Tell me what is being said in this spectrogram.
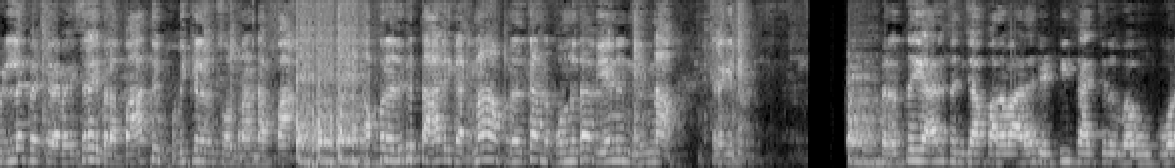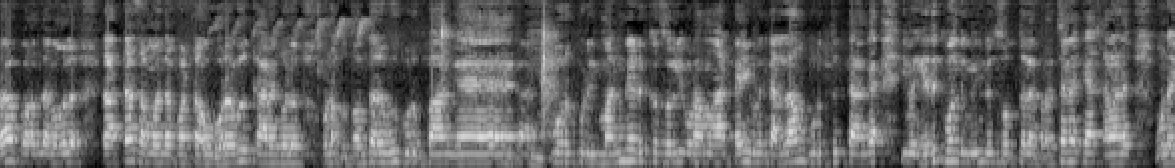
பிள்ளை பெற்கிற வயசுல இவளை பார்த்து பிடிக்கலன்னு சொல்றான்டா அப்பா. அப்புறம் எதுக்கு தாலி கட்டினா அப்புறம் எதுக்கு அந்த பொண்ணுதான் வேணும்னு நின்னா? எனக்கு பிறத்தை யாரு செஞ்சா பரவாயில்ல? வெட்டி சாய்ச்சிருவங்க கூட பிறந்தவங்களும் ரத்த சம்பந்தப்பட்ட உறவுக்காரங்களும் உனக்கு தொந்தரவு கொடுப்பாங்க. ஒரு குடி மண் எடுக்க சொல்லி விட மாட்டேன். இவனுக்கு எல்லாம் கொடுத்துட்டாங்க. இவன் எதுக்கு வந்து மீண்டும் சொத்துல பிரச்சனை கேட்கறான்னு உன்னை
